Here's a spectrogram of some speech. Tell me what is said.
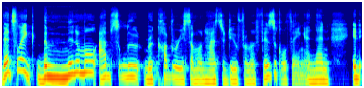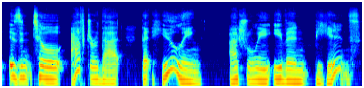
That's like the minimal absolute recovery someone has to do from a physical thing. And then it isn't till after that that healing actually even begins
